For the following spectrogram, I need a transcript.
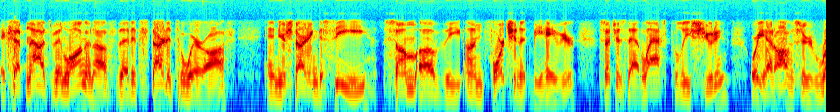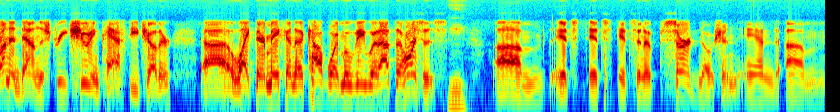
except now it's been long enough that it's started to wear off and you're starting to see some of the unfortunate behavior, such as that last police shooting, where you had officers running down the street shooting past each other uh, like they're making a cowboy movie without the horses. Mm. Um, it's it's it's an absurd notion, and um,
